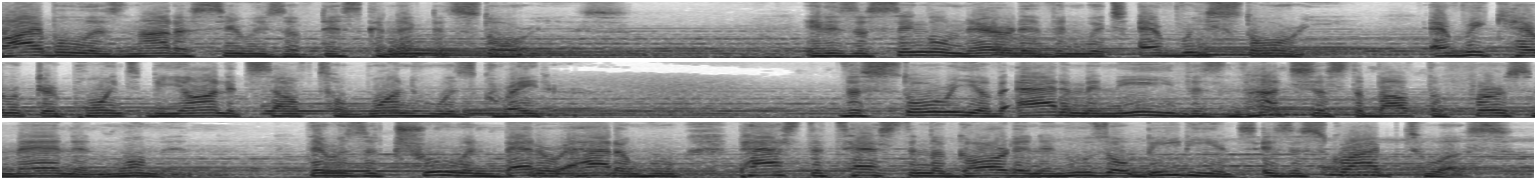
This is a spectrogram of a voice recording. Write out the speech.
Bible is not a series of disconnected stories. It is a single narrative in which every story, every character points beyond itself to one who is greater. The story of Adam and Eve is not just about the first man and woman. There is a true and better Adam who passed the test in the garden and whose obedience is ascribed to us.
